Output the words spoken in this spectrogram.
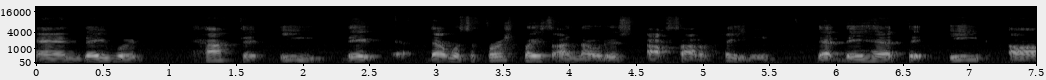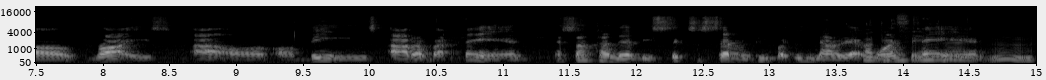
and they would have to eat. They that was the first place I noticed outside of Haiti that they had to eat uh, rice uh, or, or beans out of a hand, and sometimes there'd be six or seven people eating out of that At one pan, time.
